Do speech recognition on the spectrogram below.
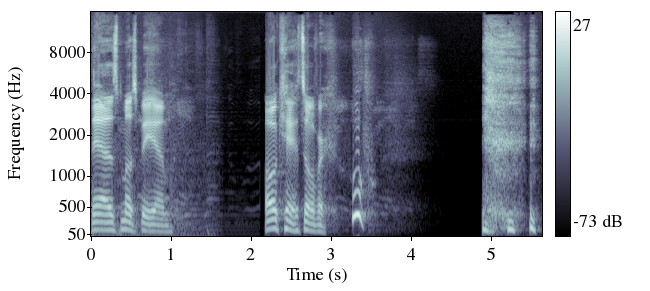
Yeah, this must be him. Okay, it's over. Whew.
